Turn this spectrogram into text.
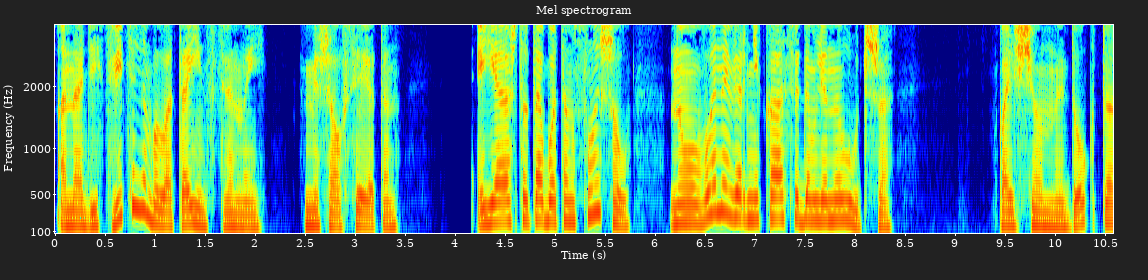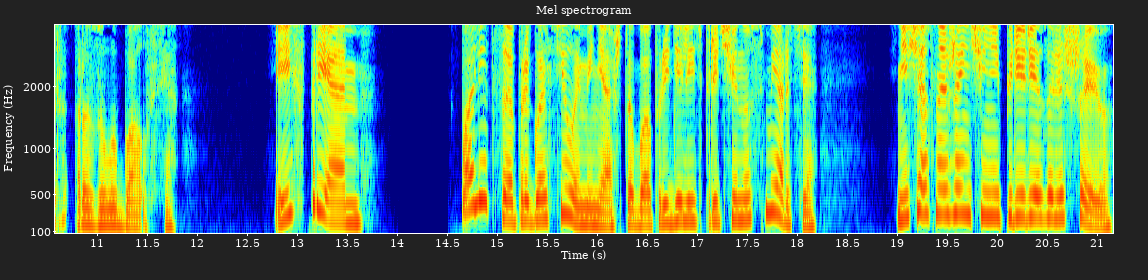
«Она действительно была таинственной?» — вмешался Этан. «Я что-то об этом слышал, но вы наверняка осведомлены лучше». Польщенный доктор разулыбался. «И впрямь. Полиция пригласила меня, чтобы определить причину смерти. Несчастной женщине перерезали шею.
